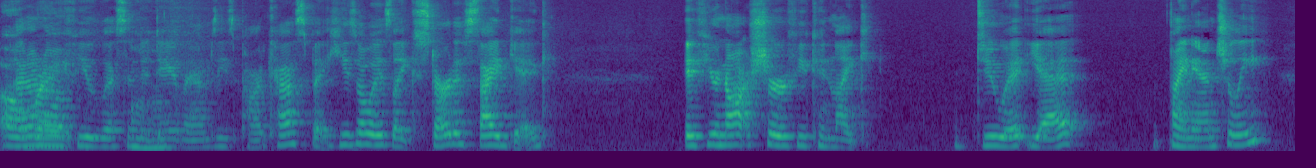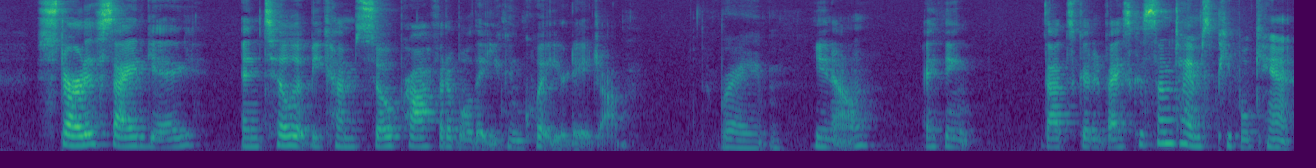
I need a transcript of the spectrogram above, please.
Oh, I don't know if you listen to mm-hmm. Dave Ramsey's podcast, but he's always like start a side gig. If you're not sure if you can like do it yet financially, start a side gig until it becomes so profitable that you can quit your day job. right. You know, I think that's good advice because sometimes people can't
